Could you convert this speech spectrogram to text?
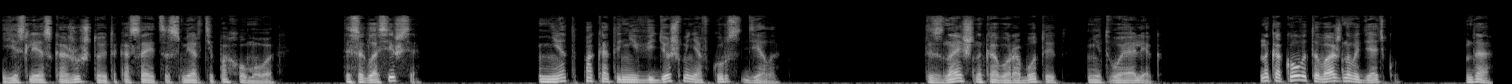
Если я скажу, что это касается смерти Пахомова, ты согласишься? Нет, пока ты не введешь меня в курс дела. Ты знаешь, на кого работает не твой Олег? На какого-то важного дядьку. Да.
